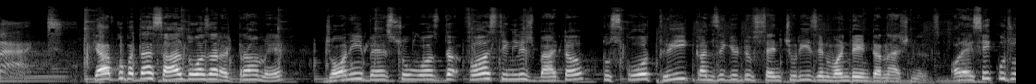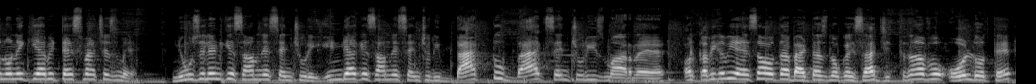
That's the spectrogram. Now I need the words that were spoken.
fact क्या आपको पता है साल 2018 में Jonny Bairstow was the first English batter to score three consecutive centuries in one day internationals और ऐसे ही कुछ उन्होंने किया अभी टेस्ट मैचेस में। न्यूजीलैंड के सामने सेंचुरी, इंडिया के सामने century back to back centuries मार रहे हैं। और कभी कभी ऐसा होता है बैटर्स लोगों के साथ, जितना वो ओल्ड होते हैं,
